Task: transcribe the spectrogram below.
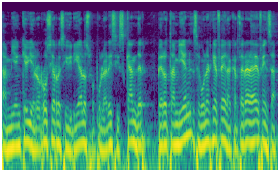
también que Bielorrusia recibiría a los populares Iskander, pero también, según el jefe de la cartera de defensa,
